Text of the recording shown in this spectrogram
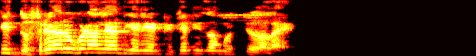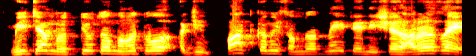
ती दुसऱ्या रुग्णालयात गेली आणि तिथे तिचा मृत्यू झालाय. मी त्या मृत्यूचं महत्त्व अजिबात कमी समजत नाही. ते निषेधार्हच आहे.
